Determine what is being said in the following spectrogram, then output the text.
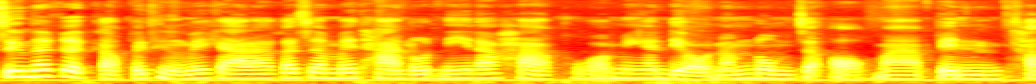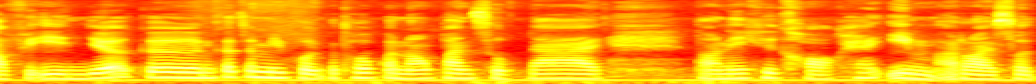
ซึ่งถ้าเกิดกลับไปถึงอเมริกาแล้วก็จะไม่ทานรสนี้แล้วค่ะ เพราะว่าไม่งั้นเดี๋ยวน้ำนมจะออกมาเป็นคาเฟอีนเยอะเกิน ก็จะมีผลกระทบกับน้องปันสุกได้ ตอนนี้คือขอแค่อิ่มอร่อยสด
